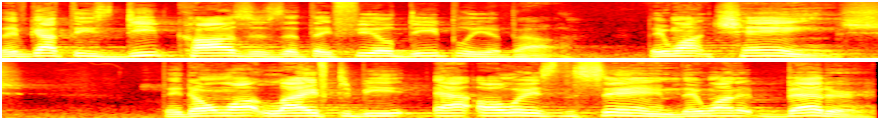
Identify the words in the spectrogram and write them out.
They've got these deep causes that they feel deeply about. They want change. They don't want life to be always the same, they want it better.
